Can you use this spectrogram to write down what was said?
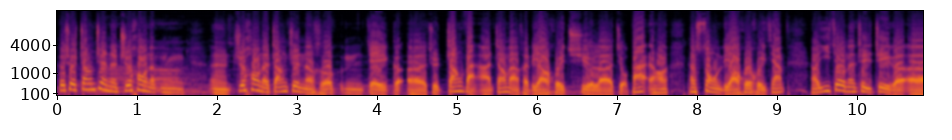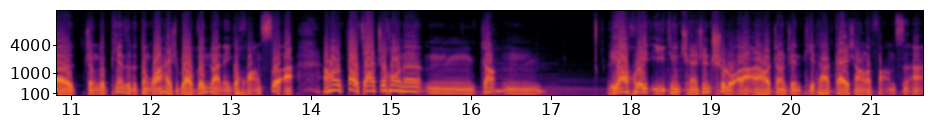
所以说张震呢之后呢，嗯嗯，之后呢，张震呢和嗯这个呃就是张婉啊，张婉和李耀辉去了酒吧，然后他送李耀辉回家，然后依旧呢这这个呃整个片子的灯光还是比较温暖的一个黄色啊，然后到家之后呢，嗯张嗯。李耀辉已经全身赤裸了，然后张震替他盖上了房子啊，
